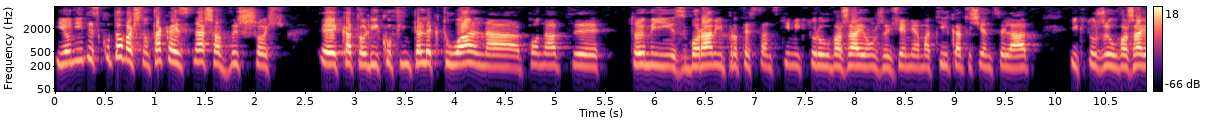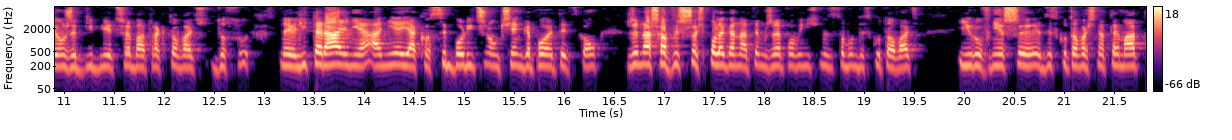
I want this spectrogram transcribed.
i o niej dyskutować. No taka jest nasza wyższość e, katolików intelektualna ponad e, tymi zborami protestanckimi, które uważają, że Ziemia ma kilka tysięcy lat i którzy uważają, że Biblię trzeba traktować e, literalnie, a nie jako symboliczną księgę poetycką, że nasza wyższość polega na tym, że powinniśmy ze sobą dyskutować i również dyskutować na temat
